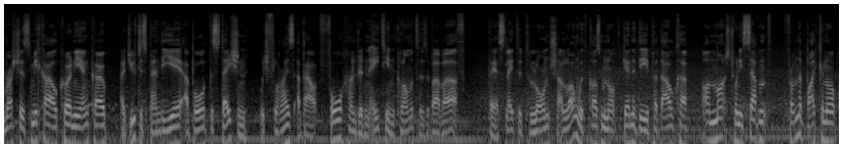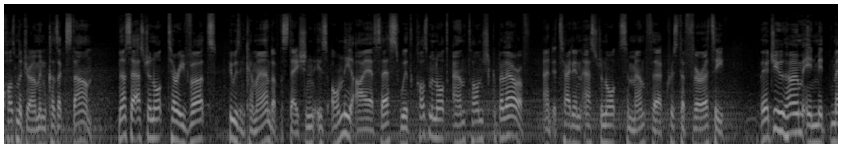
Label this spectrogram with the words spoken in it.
Russia's Mikhail Kornienko are due to spend a year aboard the station, which flies about 418 kilometers above Earth. They are slated to launch along with cosmonaut Gennady Padalka on March 27th from the Baikonur Cosmodrome in Kazakhstan. NASA astronaut Terry Virts, who is in command of the station, is on the ISS with cosmonaut Anton Shkaplerov and Italian astronaut Samantha Cristoforetti. They are due home in mid-May.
